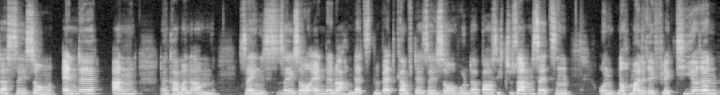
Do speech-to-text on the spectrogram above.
das Saisonende an. Dann kann man am Saisonende nach dem letzten Wettkampf der Saison wunderbar sich zusammensetzen und nochmal reflektieren.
